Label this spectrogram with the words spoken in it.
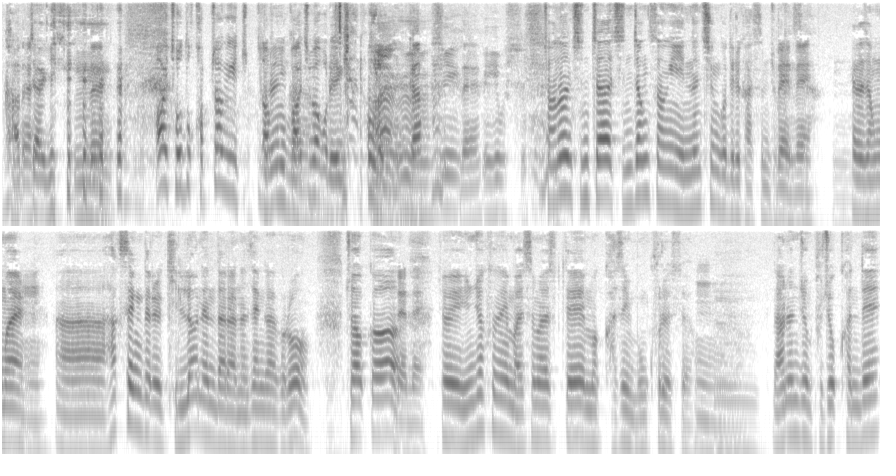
갑자기. 음. 아, 저도 갑자기. 마지막으로 얘기하라고 그러니까. 아, 음, 네. 얘기해 보시죠. 저는 진짜 진정성이 있는 친구들이 갔으면 좋겠어요. 네네. 그래서 정말 음. 아, 학생들을 길러낸다라는 생각으로 저 아까 네네. 저희 윤정 선생님 말씀하실 때 막 가슴이 뭉클했어요. 음. 음. 나는 좀 부족한데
